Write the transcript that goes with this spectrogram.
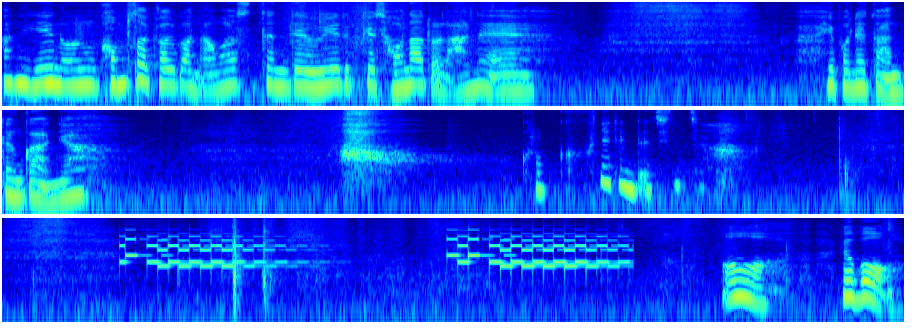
아니 얘는 검사 결과 나왔을 텐데 왜 이렇게 전화를 안 해? 이번에도 안 된 거 아니야? 하, 그럼 큰일인데 진짜. 어, 여보.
